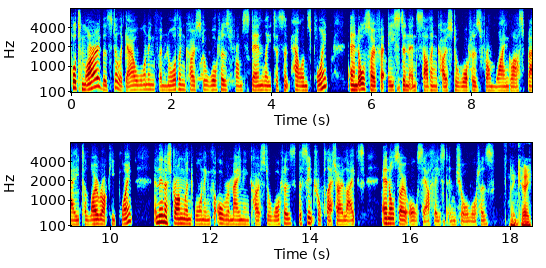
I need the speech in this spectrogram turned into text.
For tomorrow, there's still a gale warning for northern coastal waters from Stanley to St Helens Point, and also for eastern and southern coastal waters from Wineglass Bay to Low Rocky Point, and then a strong wind warning for all remaining coastal waters, the central plateau lakes, and also all southeast inshore waters. Okay.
